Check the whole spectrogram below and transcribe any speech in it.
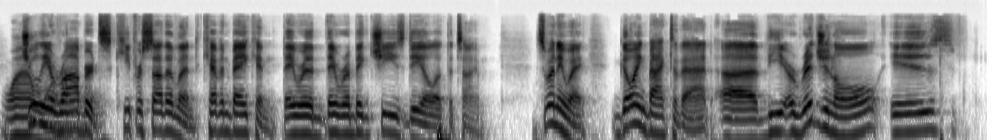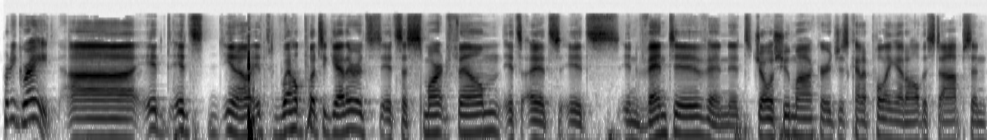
Wow, Julia. Roberts, Kiefer Sutherland, Kevin Bacon. They were they were a big cheese deal at the time. So anyway, going back to that, uh, the original is pretty great. Uh, it it's you know it's well put together. It's it's a smart film. It's it's it's inventive and it's Joel Schumacher just kind of pulling out all the stops and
